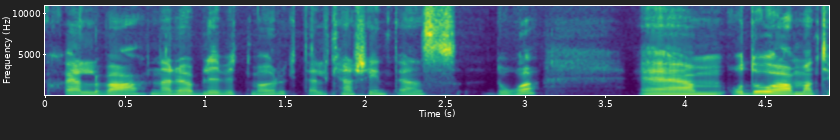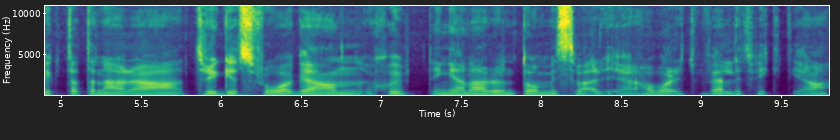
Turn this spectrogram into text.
själva när det har blivit mörkt eller kanske inte ens då. Um, och då har man tyckt att den här trygghetsfrågan, skjutningarna runt om i Sverige har varit väldigt viktiga.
